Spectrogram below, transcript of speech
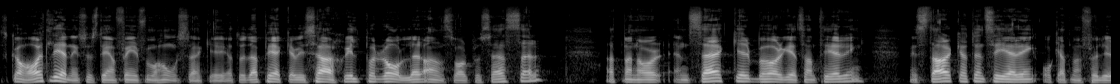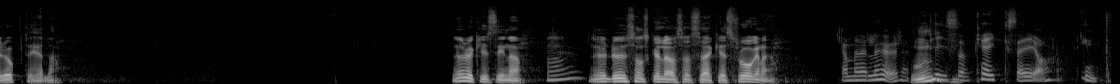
ska ha ett ledningssystem för informationssäkerhet och där pekar vi särskilt på roller, ansvar, processer att man har en säker behörighetshantering med stark autentisering och att man följer upp det hela. Nu det Kristina. Mm. Nu är det du som ska lösa säkerhetsfrågorna. Ja, men eller hur? Mm. Piece of cake säger jag inte.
